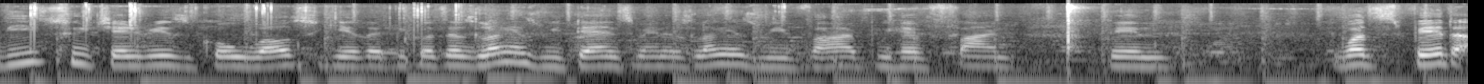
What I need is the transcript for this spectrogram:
these two genres go well together because as long as we dance, man, as long as we vibe, we have fun, then what's better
